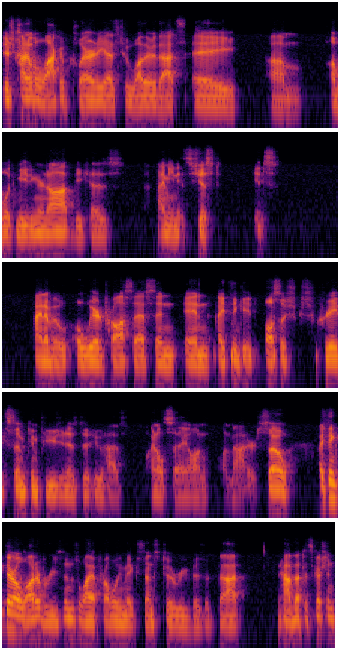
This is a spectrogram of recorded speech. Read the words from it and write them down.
there's kind of a lack of clarity as to whether that's a, um, public meeting or not, because, I mean, it's just, it's kind of a, a weird process and, and I think it also creates some confusion as to who has final say on, on matters. So I think there are a lot of reasons why it probably makes sense to revisit that and have that discussion.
